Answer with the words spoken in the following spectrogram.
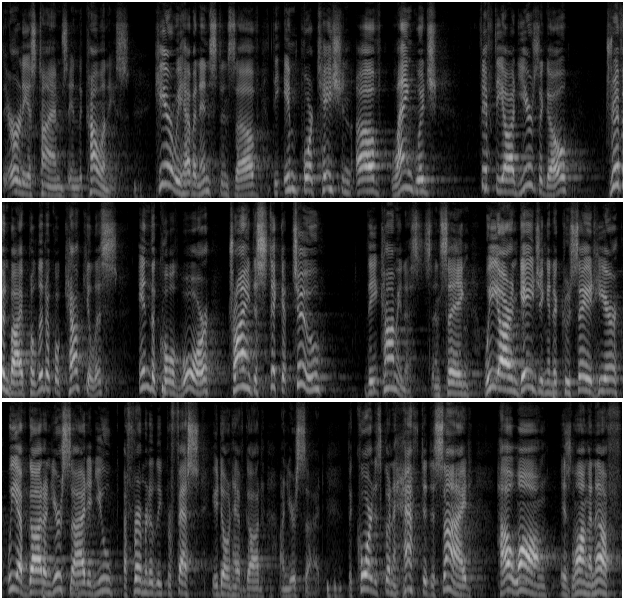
the earliest times in the colonies. Here we have an instance of the importation of language 50 odd years ago, driven by political calculus in the Cold War, trying to stick it to the communists and saying, We are engaging in a crusade here. We have God on your side, and you affirmatively profess you don't have God on your side. The court is going to have to decide how long is long enough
